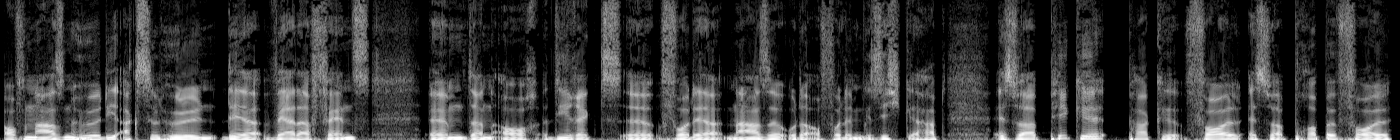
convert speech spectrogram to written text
auf Nasenhöhe die Achselhöhlen der Werder-Fans ähm, dann auch direkt äh, vor der Nase oder auch vor dem Gesicht gehabt. Es war picke, packe voll, es war proppe voll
